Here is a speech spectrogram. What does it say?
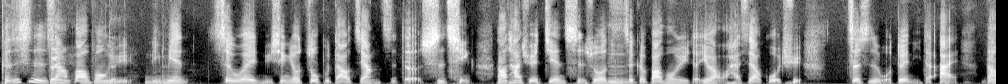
可是事实上，暴风雨里面这位女性又做不到这样子的事情，然后她却坚持说：“这个暴风雨的夜晚，我还是要过去，这是我对你的爱。”那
